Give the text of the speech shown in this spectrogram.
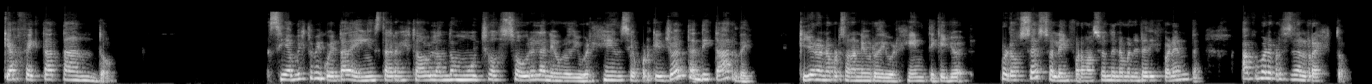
que afecta tanto. Si han visto mi cuenta de Instagram, he estado hablando mucho sobre la neurodivergencia, porque yo entendí tarde que yo era una persona neurodivergente, que yo proceso la información de una manera diferente a cómo la procesa el resto.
